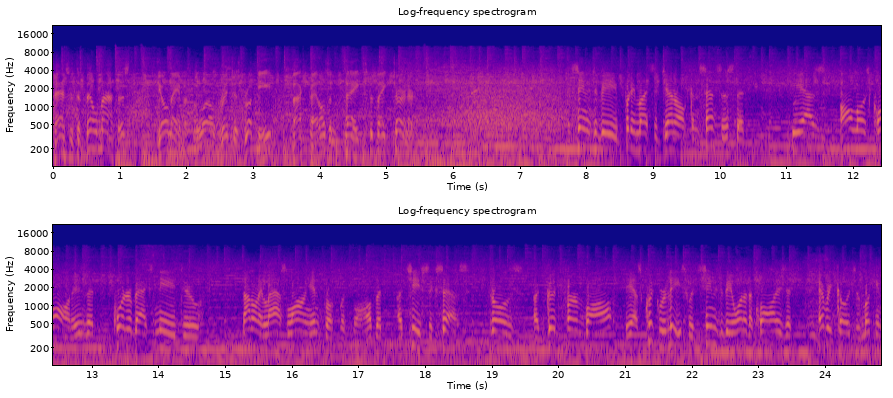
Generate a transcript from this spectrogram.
passes to Bill Mathis. Joe Namath, the world's richest rookie, backpedals and fakes to Bake Turner. It seems to be pretty much the general consensus that he has all those qualities that quarterbacks need to not only last long in pro football, but achieve success. He Throws a good firm ball. He has quick release, which seems to be one of the qualities that every coach is looking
